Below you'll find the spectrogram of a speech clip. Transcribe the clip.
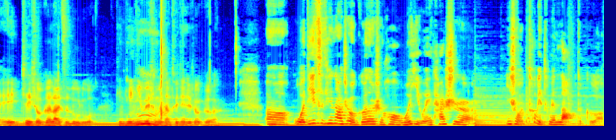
哎，这首歌来自露露，听听你为什么想推荐这首歌？呃，我第一次听到这首歌的时候，我以为它是一首特别特别老的歌。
